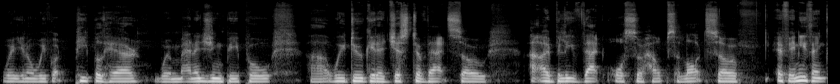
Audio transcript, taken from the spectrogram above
where, you know, we've got people here, we're managing people, uh, we do get a gist of that. So I I believe that also helps a lot. So if anything,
